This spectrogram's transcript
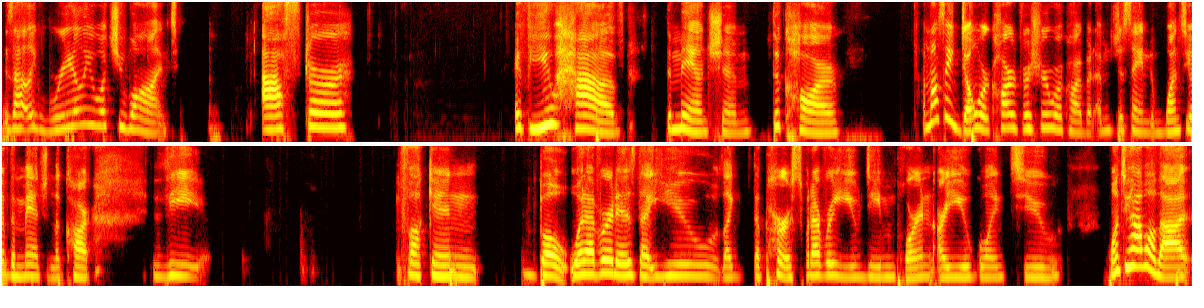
is that like really what you want after if you have the mansion the car i'm not saying don't work hard for sure work hard but i'm just saying once you have the mansion the car the fucking boat whatever it is that you like the purse whatever you deem important are you going to once you have all that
